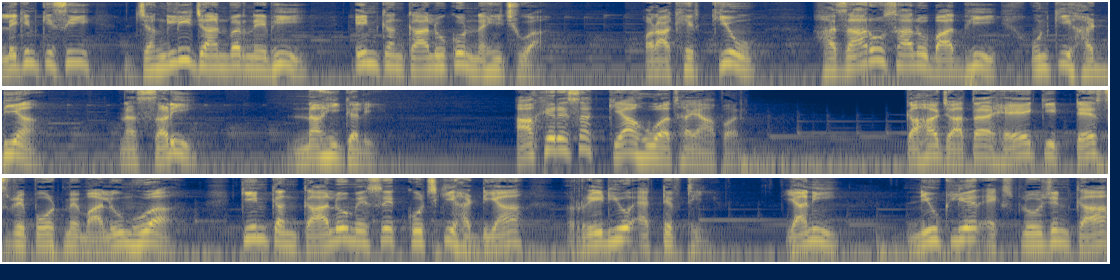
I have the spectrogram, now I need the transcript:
लेकिन किसी जंगली जानवर ने भी इन कंकालों को नहीं छुआ। और आखिर क्यों हज़ारों सालों बाद भी उनकी हड्डियाँ न सड़ी, न ही गली। आखिर ऐसा क्या हुआ था यहाँ पर? कहा जाता है कि टेस्ट रिपोर्ट में मालूम हुआ कि इन कंकालों में से कुछ की हड्डियाँ रेडियो एक्टिव थी, यानी न्यूक्लियर एक्सप्लोजन का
